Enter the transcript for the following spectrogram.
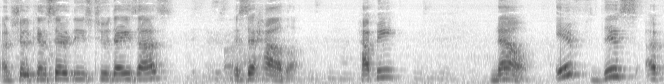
and she'll consider these two days as istihada. Happy? Now, if this uh,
